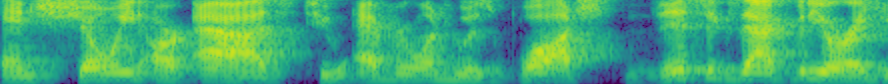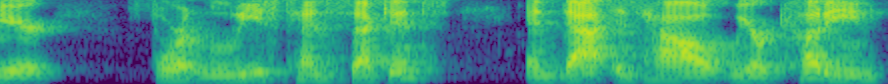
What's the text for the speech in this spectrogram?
and showing our ads to everyone who has watched this exact video right here for at least 10 seconds. And that is how we are cutting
